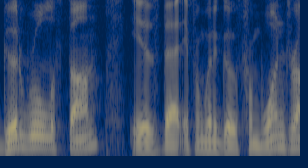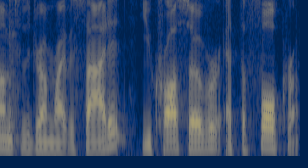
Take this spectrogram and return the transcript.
good rule of thumb is that if I'm going to go from one drum to the drum right beside it, you cross over at the fulcrum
